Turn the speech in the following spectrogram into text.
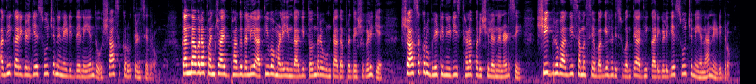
ಅಧಿಕಾರಿಗಳಿಗೆ ಸೂಚನೆ ನೀಡಿದ್ದೇನೆ ಎಂದು ಶಾಸಕರು ತಿಳಿಸಿದರು. ಕಂದಾವರ ಪಂಚಾಯತ್ ಭಾಗದಲ್ಲಿ ಅತೀವ ಮಳೆಯಿಂದಾಗಿ ತೊಂದರೆ ಉಂಟಾದ ಪ್ರದೇಶಗಳಿಗೆ ಶಾಸಕರು ಭೇಟಿ ನೀಡಿ ಸ್ಥಳ ಪರಿಶೀಲನೆ ನಡೆಸಿ ಶೀಘ್ರವಾಗಿ ಸಮಸ್ಯೆ ಬಗೆಹರಿಸುವಂತೆ ಅಧಿಕಾರಿಗಳಿಗೆ ಸೂಚನೆಯನ್ನ ನೀಡಿದರು.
